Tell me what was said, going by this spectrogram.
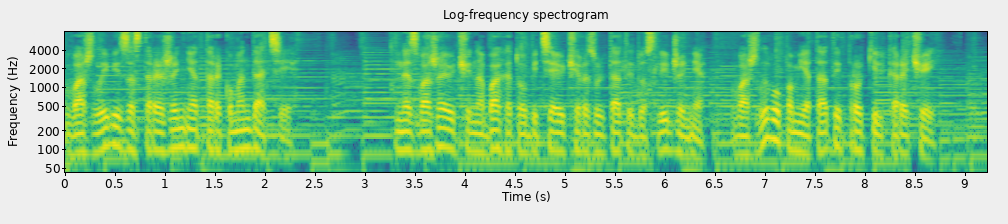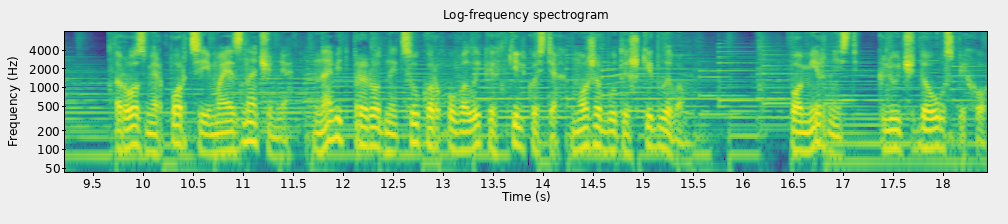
Важливі застереження та рекомендації. Незважаючи на багатообіцяючі результати дослідження, важливо пам'ятати про кілька речей. Розмір порції має значення, навіть природний цукор у великих кількостях може бути шкідливим. Помірність ключ до успіху.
